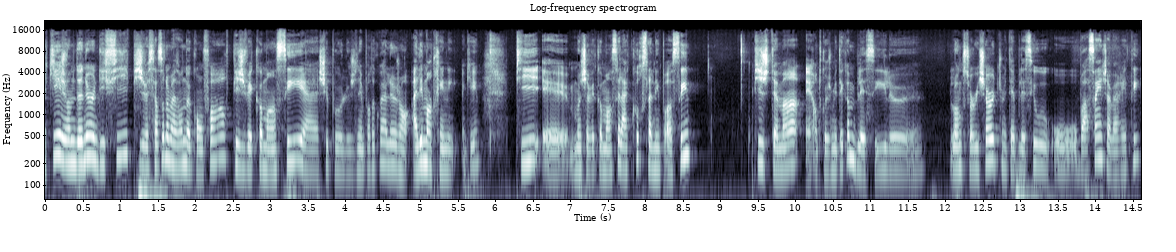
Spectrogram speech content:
ok, je vais me donner un défi, puis je vais sortir de ma zone de confort, puis je vais commencer à, je sais pas, je n'importe quoi, là, genre, aller m'entraîner, ok? Puis euh, moi, j'avais commencé la course l'année passée, puis justement, euh, en tout cas, je m'étais comme blessée, là. Long story short, je m'étais blessée au, bassin, j'avais arrêté.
